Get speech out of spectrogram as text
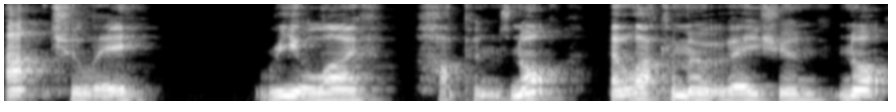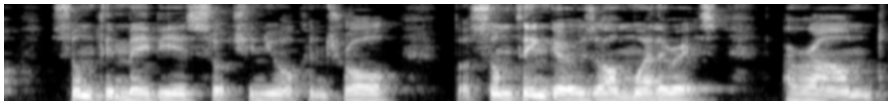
actually real life happens. Not a lack of motivation, not something maybe as such in your control, but something goes on, whether it's around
